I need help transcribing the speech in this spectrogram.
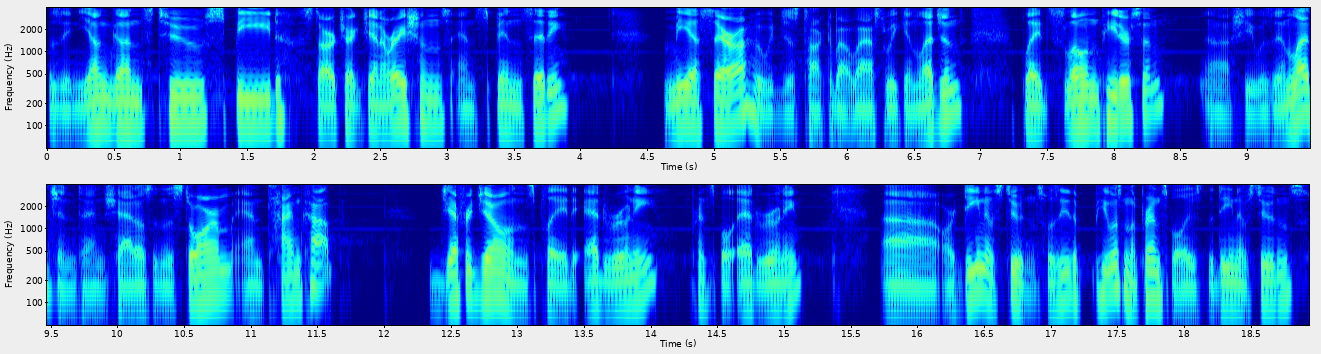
was in Young Guns 2, Speed, Star Trek Generations, and Spin City. Mia Sara, who we just talked about last week in Legend, played Sloane Peterson. Uh, she was in Legend and Shadows in the Storm and Time Cop. Jeffrey Jones played Ed Rooney, Principal Ed Rooney, uh, or Dean of Students. Was he the, he wasn't the principal, he was the Dean of Students.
